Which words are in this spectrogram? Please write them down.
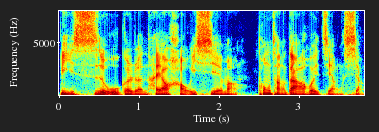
比死五个人还要好一些嘛。通常大家会这样想，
